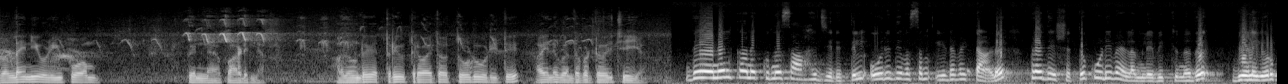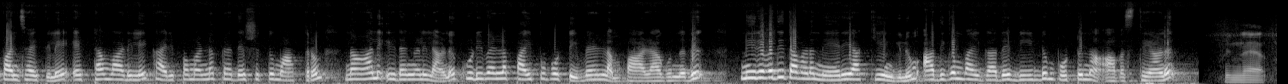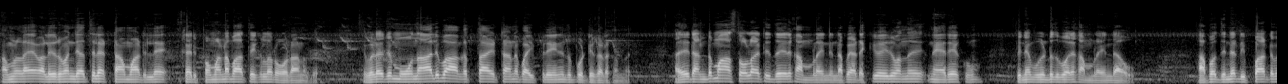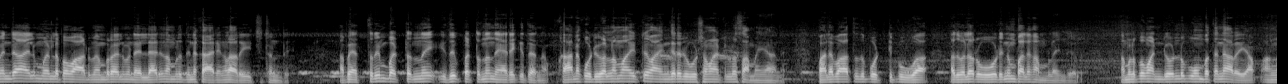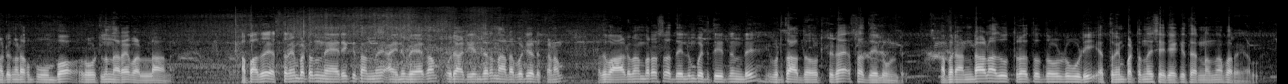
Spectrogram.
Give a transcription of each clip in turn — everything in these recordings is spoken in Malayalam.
വെള്ളം ഇനി ഒഴുകിപ്പോകാൻ പിന്നെ പാടില്ല. അതുകൊണ്ട് എത്രയും ഉത്തരവാദിത്തത്തോടു കൂടിയിട്ട് അതിനെ ബന്ധപ്പെട്ടവർ ചെയ്യാം വേനൽ കനക്കുന്ന സാഹചര്യത്തിൽ ഒരു ദിവസം ഇടവിട്ടാണ് പ്രദേശത്ത് കുടിവെള്ളം ലഭിക്കുന്നത്. വിളയൂർ പഞ്ചായത്തിലെ എട്ടാം വാർഡിലെ കരിപ്പമണ്ണ പ്രദേശത്തു മാത്രം നാല് ഇടങ്ങളിലാണ് കുടിവെള്ള പൈപ്പ് പൊട്ടി വെള്ളം പാഴാകുന്നത്. നിരവധി തവണ നേരെയാക്കിയെങ്കിലും അധികം വൈകാതെ വീണ്ടും പൊട്ടുന്ന അവസ്ഥയാണ്. പിന്നെ നമ്മളെ വളയൂർ പഞ്ചായത്തിലെ എട്ടാം വാർഡിലെ കരിപ്പമണ്ണ ഭാഗത്തേക്കുള്ള റോഡാണിത്. ഇവിടെ ഒരു മൂന്നാൽ ഭാഗത്തായിട്ടാണ് പൈപ്പ് ലൈൻ ഇത് പൊട്ടിക്കിടക്കുന്നത്. അത് രണ്ട് മാസത്തോളമായിട്ട് ഇതേ കംപ്ലൈന്റ് ഉണ്ട്. അപ്പോൾ ഇടയ്ക്ക് വരും വന്ന് നേരെയാക്കും. പിന്നെ വീണ്ടും ഇതുപോലെ കംപ്ലൈന്റ് ആവും. അപ്പോൾ ഇതിന്റെ ഡിപ്പാർട്ട്മെന്റ് ആയാലും വേണ്ട ഇപ്പോൾ വാർഡ് മെമ്പർ ആയാലും വേണ്ട എല്ലാവരും നമ്മൾ ഇതിന്റെ കാര്യങ്ങൾ അറിയിച്ചിട്ടുണ്ട്. അപ്പോൾ എത്രയും പെട്ടെന്ന് ഇത് പെട്ടെന്ന് നേരേക്ക് തരണം. കാരണം കുടിവെള്ളമായിട്ട് ഭയങ്കര രൂക്ഷമായിട്ടുള്ള സമയമാണ് പല ഭാഗത്ത് ഇത് പൊട്ടി പോവുക അതുപോലെ റോഡിനും പല കംപ്ലൈന്റുകൾ നമ്മളിപ്പോൾ വണ്ടി കൊണ്ട് പോകുമ്പോൾ തന്നെ അറിയാം അങ്ങോട്ടും ഇങ്ങോട്ടൊക്കെ പോകുമ്പോൾ റോഡിൽ നിറയെ വെള്ളമാണ് അപ്പോൾ അത് എത്രയും പെട്ടെന്ന് നേരേക്ക് തന്ന് അതിന് വേഗം ഒരു അടിയന്തര നടപടി എടുക്കണം. അത് വാർഡ് മെമ്പറുടെ ശ്രദ്ധയിലും പെടുത്തിയിട്ടുണ്ട് ഇവിടുത്തെ അതോറിറ്റിയുടെ ശ്രദ്ധയിലും ഉണ്ട്. അപ്പോൾ രണ്ടാളും അത് ഉത്തരവാദിത്വത്തോടു കൂടി എത്രയും പെട്ടെന്ന് ശരിയാക്കി തരണം എന്നാണ് പറയാനുള്ളത്.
